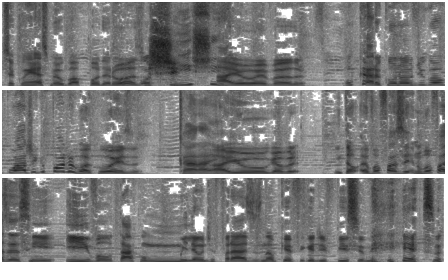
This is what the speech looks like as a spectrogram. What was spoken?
Você conhece meu golpe poderoso? Oxi! Aí o Evandro. Um cara com o nome de Goku acha que pode alguma coisa. caralho. Aí o Gabriel. Então, eu vou fazer, não vou fazer assim ir e voltar com um milhão de frases, não, porque fica difícil mesmo.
